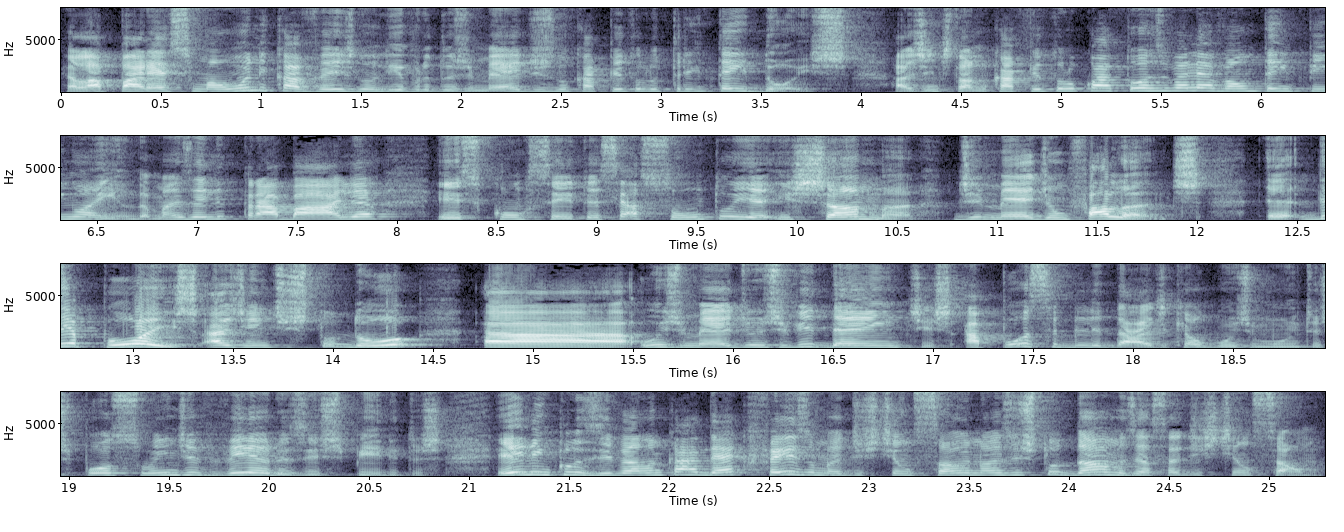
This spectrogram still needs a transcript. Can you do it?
ela aparece uma única vez no livro dos médios no capítulo 32. A gente está no capítulo 14, vai levar um tempinho ainda, mas ele trabalha esse conceito, esse assunto e, e chama de médium falante. É, depois a gente estudou ah, os médiuns videntes, a possibilidade que alguns muitos possuem de ver os espíritos. Ele, inclusive, Allan Kardec, fez uma distinção e nós estudamos essa distinção,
